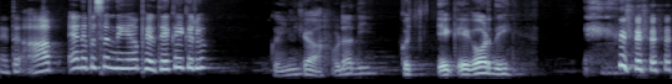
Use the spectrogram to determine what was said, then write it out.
नहीं तो आप एने पसंद नहीं आया फिर थे कहीं करियो। कहीं नहीं क्या? उड़ा दी। कुछ एक एक और दी?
